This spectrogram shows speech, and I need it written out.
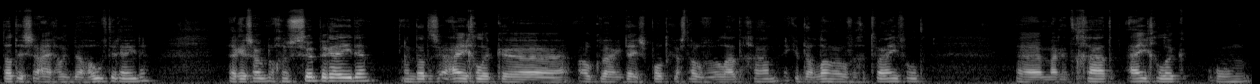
Dat is eigenlijk de hoofdreden. Er is ook nog een subreden. En dat is eigenlijk uh, ook waar ik deze podcast over wil laten gaan. Ik heb daar lang over getwijfeld. Maar het gaat eigenlijk om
